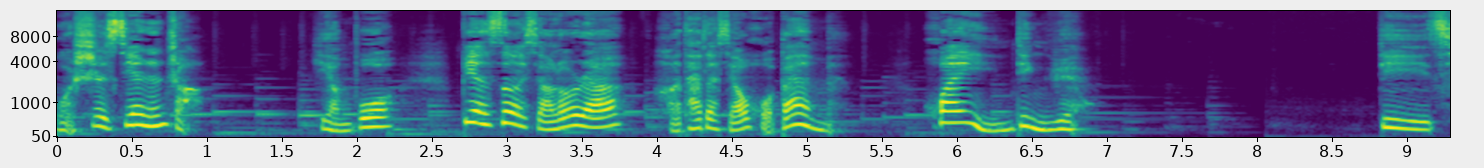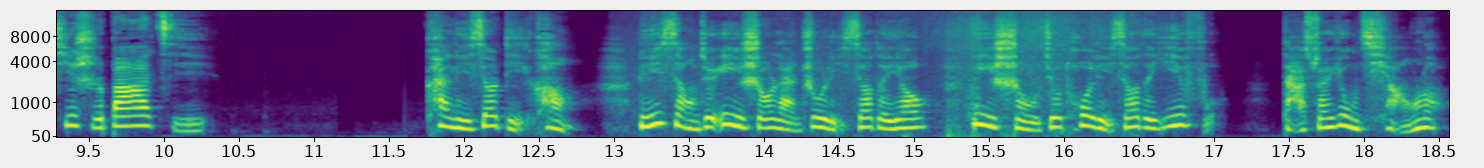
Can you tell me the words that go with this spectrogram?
我是仙人掌，演播变色小楼人和他的小伙伴们。欢迎订阅第七十八集。看李潇抵抗，李想就一手揽住李潇的腰，一手就脱李潇的衣服，打算用强了。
